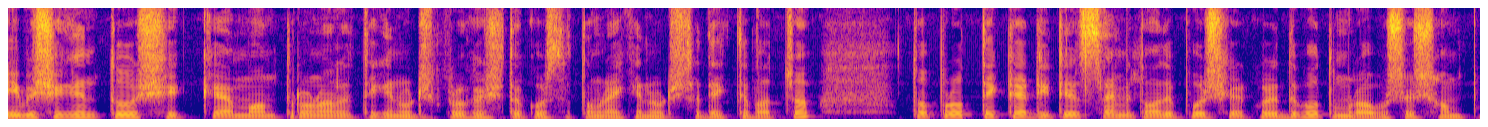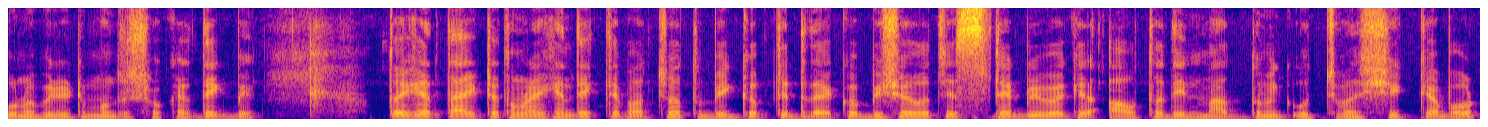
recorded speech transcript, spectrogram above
এই বিষয়ে কিন্তু শিক্ষা মন্ত্রণালয় থেকে নোটিশ প্রকাশিত করছে, তোমরা এখানে নোটিশটা দেখতে পাচ্ছ। তো প্রত্যেকটা ডিটেলস আমি তোমাদের পরিষ্কার করে দেবো, তোমরা অবশ্যই সম্পূর্ণ ভিডিওটি মঞ্জুর সরকার দেখবে। তো এখানে তারিখটা তোমরা এখানে দেখতে পাচ্ছ। তো বিজ্ঞপ্তিটা দেখো, বিষয় হচ্ছে সিলেট বিভাগের আওতাধীন মাধ্যমিক উচ্চ শিক্ষা বোর্ড,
